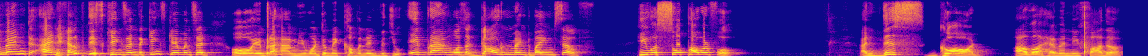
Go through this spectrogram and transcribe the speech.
went and helped these kings, and the kings came and said, Oh, Abraham, we want to make covenant with you. Abraham was a government by himself. He was so powerful. And this God, our Heavenly Father,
